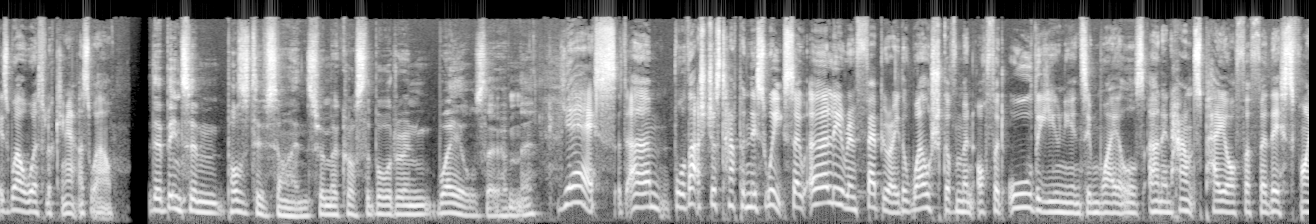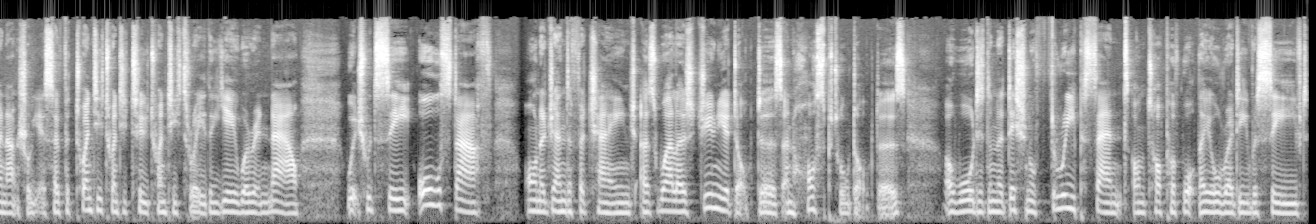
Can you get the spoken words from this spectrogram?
is well worth looking at as well. There have been some positive signs from across the border in Wales, though, haven't there? Yes. Um, well, that's just happened this week. So earlier in February, the Welsh Government offered all the unions in Wales an enhanced pay offer for this financial year. So for 2022 23, the year we're in now, which would see all staff on Agenda for Change, as well as junior doctors and hospital doctors, awarded an additional 3% on top of what they already received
